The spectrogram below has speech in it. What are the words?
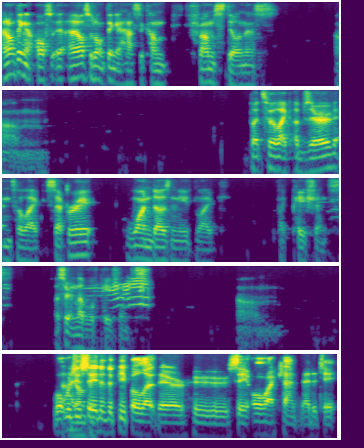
I don't think it also I also don't think it has to come from stillness. Um, but to like observe and to like separate, one does need like like patience, a certain level of patience. Um, what would you say think... to the people out there who say, "Oh, I can't meditate"?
